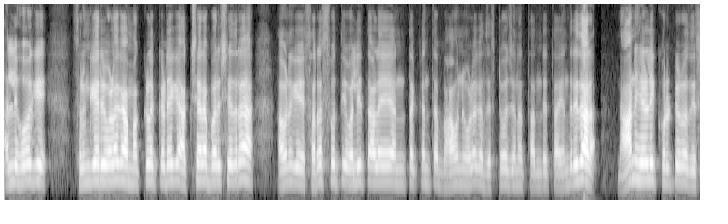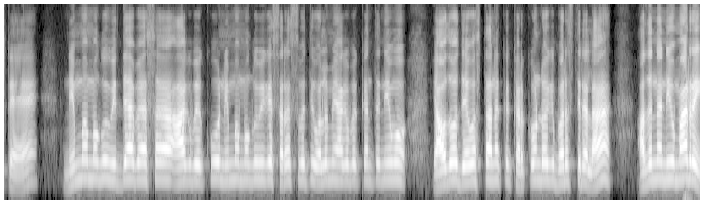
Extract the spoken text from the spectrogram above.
ಅಲ್ಲಿ ಹೋಗಿ ಶೃಂಗೇರಿ ಒಳಗೆ ಆ ಮಕ್ಕಳ ಕಡೆಗೆ ಅಕ್ಷರ ಬರೆಸಿದ್ರೆ ಅವನಿಗೆ ಸರಸ್ವತಿ ಒಲಿತಾಳೆ ಅಂತಕ್ಕಂಥ ಭಾವನೆ ಒಳಗೆ ಅದೆಷ್ಟೋ ಜನ ತಂದೆ ತಾಯಂದ್ರಿದ್ದಾರೆ ನಾನು ಹೇಳಿಕ್ಕೆ ಹೊರಟಿರೋದಿಷ್ಟೇ, ನಿಮ್ಮ ಮಗು ವಿದ್ಯಾಭ್ಯಾಸ ಆಗಬೇಕು, ನಿಮ್ಮ ಮಗುವಿಗೆ ಸರಸ್ವತಿ ಒಲಮೆ ಆಗಬೇಕಂತ ನೀವು ಯಾವುದೋ ದೇವಸ್ಥಾನಕ್ಕೆ ಕರ್ಕೊಂಡೋಗಿ ಬರೆಸ್ತಿರಲ್ಲ ಅದನ್ನು ನೀವು ಮಾಡ್ರಿ.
